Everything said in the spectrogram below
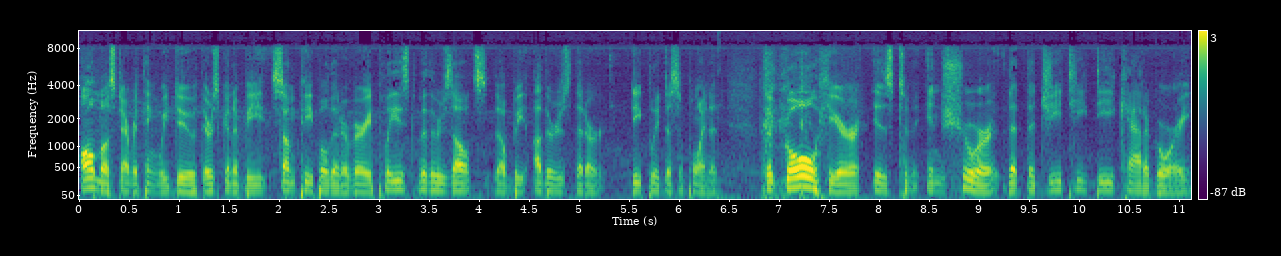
almost everything we do, there's going to be some people that are very pleased with the results. There'll be others that are deeply disappointed. The goal here is to ensure that the GTD category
